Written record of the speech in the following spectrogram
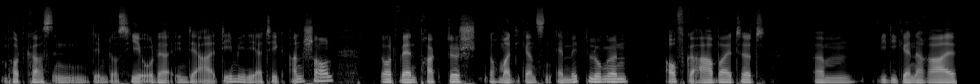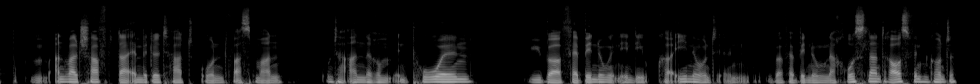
im Podcast, in dem Dossier oder in der ARD-Mediathek anschauen. Dort werden praktisch nochmal die ganzen Ermittlungen aufgearbeitet, ähm, wie die Generalanwaltschaft da ermittelt hat und was man unter anderem in Polen über Verbindungen in die Ukraine und in, über Verbindungen nach Russland rausfinden konnte.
